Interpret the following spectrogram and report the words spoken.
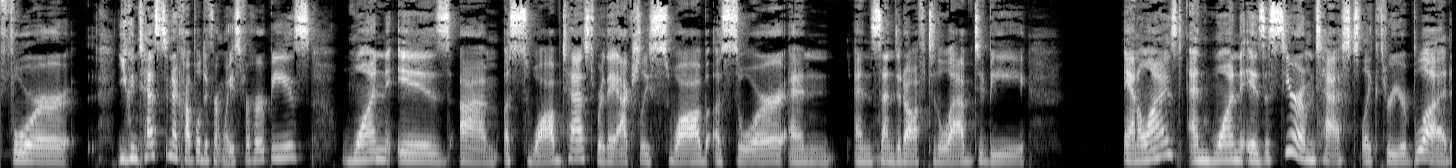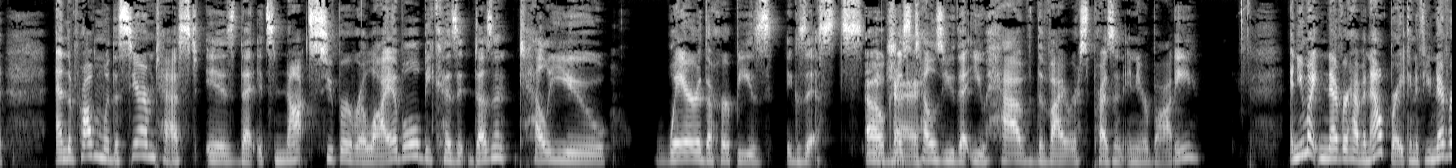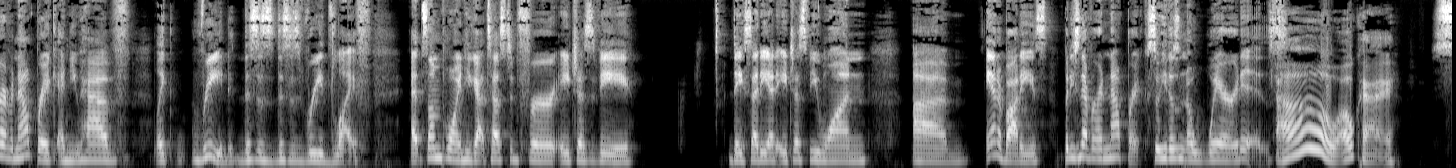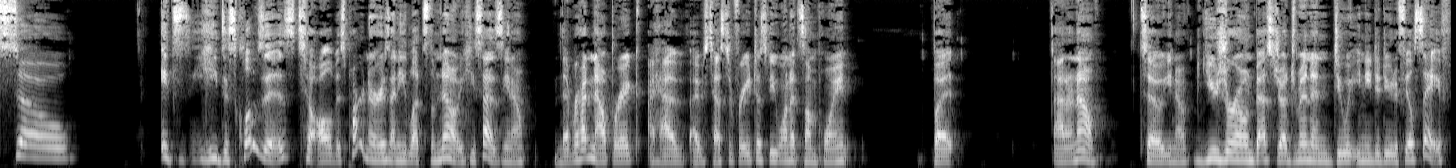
for you can test in a couple different ways for herpes. One is um, a swab test where they actually swab a sore and and send it off to the lab to be analyzed, and one is a serum test like through your blood. And the problem with the serum test is that it's not super reliable because it doesn't tell you where the herpes exists. Okay. It just tells you that you have the virus present in your body. And you might never have an outbreak. And if you never have an outbreak and you have like Reid, this is this is Reid's life. At some point he got tested for HSV. They said he had HSV one um antibodies, but he's never had an outbreak. So he doesn't know where it is. Oh, okay. So it's he discloses to all of his partners and he lets them know. He says, you know, never had an outbreak. I have I was tested for HSV one at some point, but I don't know. So, you know, use your own best judgment and do what you need to do to feel safe,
